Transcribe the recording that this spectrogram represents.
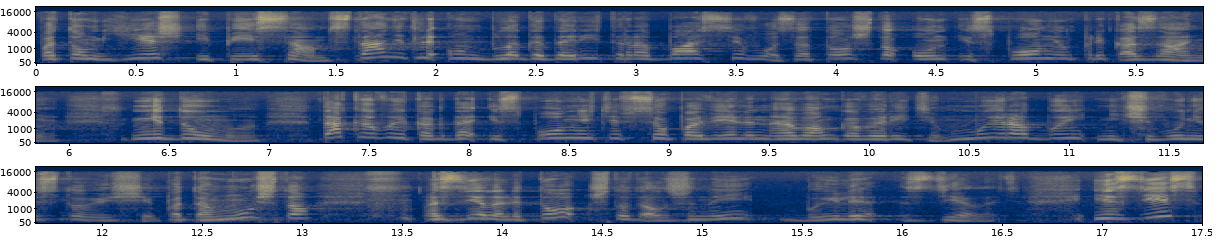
Потом ешь и пей сам. Станет ли он благодарить раба сего за то, что он исполнил приказание. Не думаю. Так и вы, когда исполните все повеленное вам, говорите, мы рабы, ничего не стоящие, потому что сделали то, что должны были сделать. И здесь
